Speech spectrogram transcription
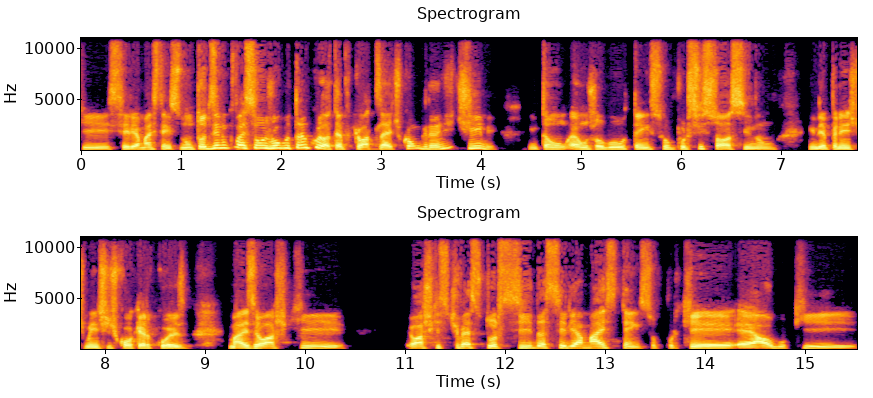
que seria mais tenso. Não estou dizendo que vai ser um jogo tranquilo, até porque o Atlético é um grande time. Então é um jogo tenso por si só, assim, não, independentemente de qualquer coisa. Mas eu acho que eu acho que se tivesse torcida seria mais tenso, porque é algo que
